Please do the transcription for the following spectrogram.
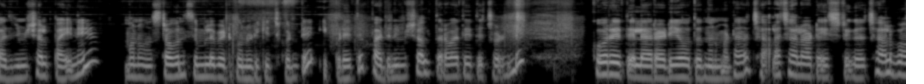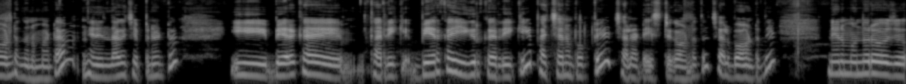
పది నిమిషాల పైనే మనం స్టవ్‌ని సిమ్‌లో పెట్టుకొని ఉడికించుకుంటే ఇప్పుడైతే పది నిమిషాల తర్వాత అయితే చూడండి కూరైతే ఇలా రెడీ అవుతుందనమాట. చాలా చాలా టేస్టీగా చాలా బావుంటుందనమాట. నేను ఇందాక చెప్పినట్టు ఈ బీరకాయ కర్రీకి బీరకాయ ఈగురు కర్రీకి పచ్చనపప్పే చాలా టేస్ట్‌గా ఉంటుంది చాలా బాగుంటుంది నేను ముందు రోజు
